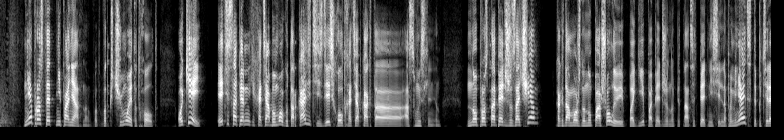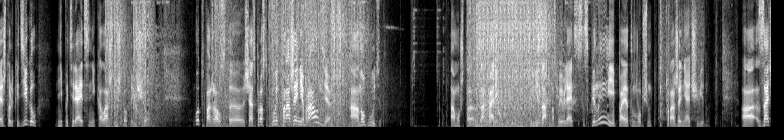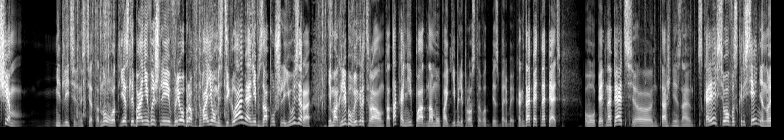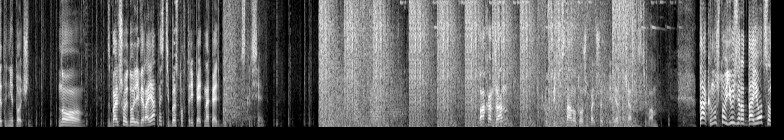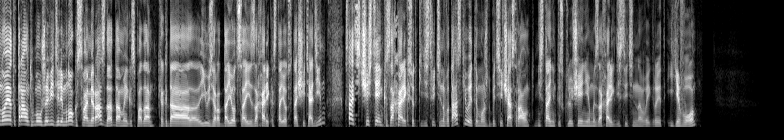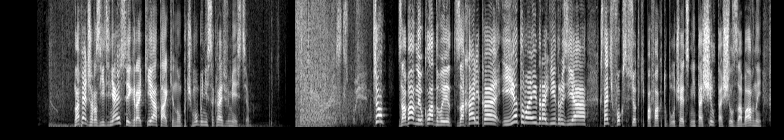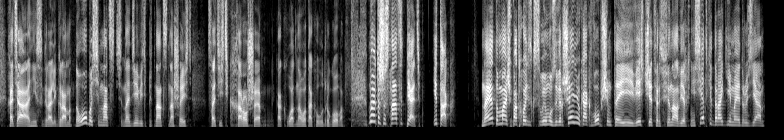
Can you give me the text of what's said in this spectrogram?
Мне просто это непонятно. Вот, вот к чему этот холд? Окей, эти соперники хотя бы могут аркадить, и здесь холд хотя бы как-то осмысленен. Но просто, опять же, зачем? Когда можно, ну, пошел и погиб, опять же, ну, 15-5 не сильно поменяется, ты потеряешь только дигл, не потеряется ни калаш, ни что-то еще. Вот, пожалуйста, сейчас просто будет поражение в раунде, а оно будет потому что Захарик внезапно появляется со спины, и поэтому, в общем, поражение очевидно. А, зачем медлительность это? Ну, вот если бы они вышли в ребра вдвоем с диглами, они бы запушили юзера и могли бы выиграть раунд. А так они по одному погибли просто вот без борьбы. Когда 5 на 5? О, 5 на 5, э, даже не знаю. Скорее всего, в воскресенье, но это не точно. Но с большой долей вероятности Best of 3 5 на 5 будет в воскресенье. Бахаджан. Узбекистану тоже большой привет, в частности, вам. Так, ну что, юзер отдается, но этот раунд мы уже видели много с вами раз, да, дамы и господа, когда юзер отдается, и Захарик остается тащить один. Кстати, частенько Захарик все-таки действительно вытаскивает, и, может быть, сейчас раунд не станет исключением, и Захарик действительно выиграет его. Но, опять же, разъединяются игроки атаки, ну, почему бы не сыграть вместе? Все, Забавный укладывает Захарика. И это, мои дорогие друзья... Кстати, Фокс все-таки по факту, получается, не тащил. Тащил забавный. Хотя они сыграли грамотно оба. 17 на 9, 15 на 6. Статистика хорошая, как у одного, так и у другого. Ну, это 16-5. Итак, на этом матч подходит к своему завершению, как, в общем-то, и весь четвертьфинал верхней сетки, дорогие мои друзья.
